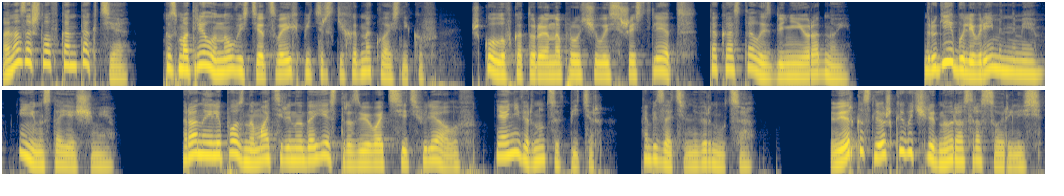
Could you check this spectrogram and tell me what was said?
Она зашла в ВКонтакте, посмотрела новости от своих питерских одноклассников. Школа, в которой она проучилась шесть лет, так и осталась для нее родной. Другие были временными и не настоящими. Рано или поздно матери надоест развивать сеть филиалов, и они вернутся в Питер. Обязательно вернутся. Верка с Лёшкой в очередной раз рассорились.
